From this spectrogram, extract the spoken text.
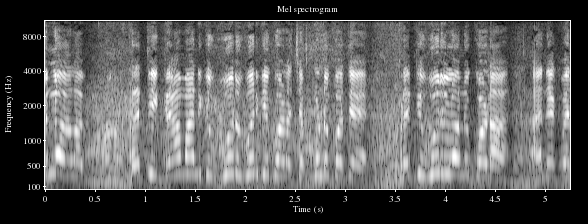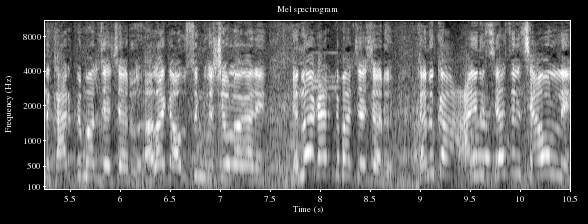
ఎన్నో అలా ప్రతి గ్రామానికి ఊరు ఊరికి కూడా చెప్పుకుంటూ పోతే ప్రతి ఊరిలోనూ కూడా అనేకమైన కార్యక్రమాలు చేశారు. అలాగే హౌసింగ్ విషయంలో కానీ ఎన్నో కార్యక్రమాలు చేశారు. కనుక ఆయన చేసిన సేవల్ని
